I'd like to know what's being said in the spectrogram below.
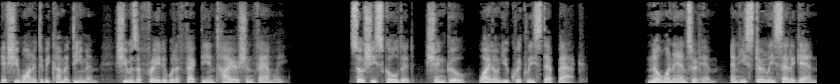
if she wanted to become a demon, she was afraid it would affect the entire Shen family. So she scolded, Shengu, why don't you quickly step back? No one answered him, and he sternly said again,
